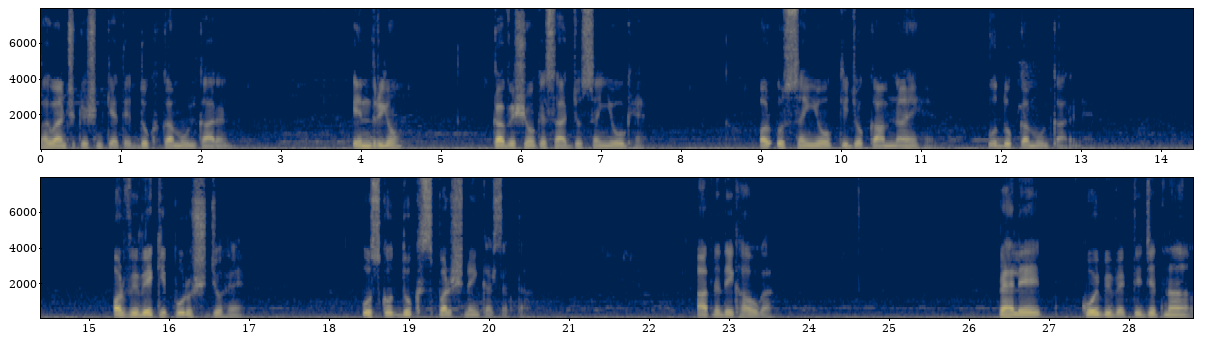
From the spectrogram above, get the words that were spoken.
भगवान श्री कृष्ण कहते, दुख का मूल कारण इंद्रियों का विषयों के साथ जो संयोग है और उस संयोग की जो कामनाएँ हैं, वो दुख का मूल कारण है। और विवेकी पुरुष जो है, उसको दुख स्पर्श नहीं कर सकता। आपने देखा होगा, पहले कोई भी व्यक्ति जितना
